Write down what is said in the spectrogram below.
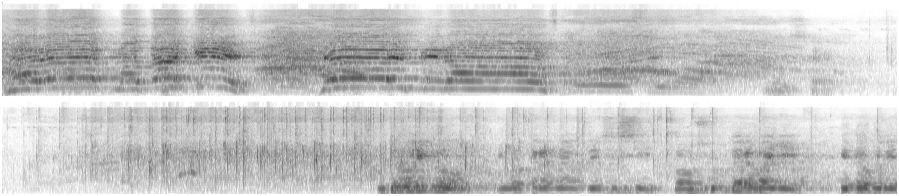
भारत माता की जय Iran. Iran. Iran. Iran. Iran. Iran. Iran. Iran. Iran.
